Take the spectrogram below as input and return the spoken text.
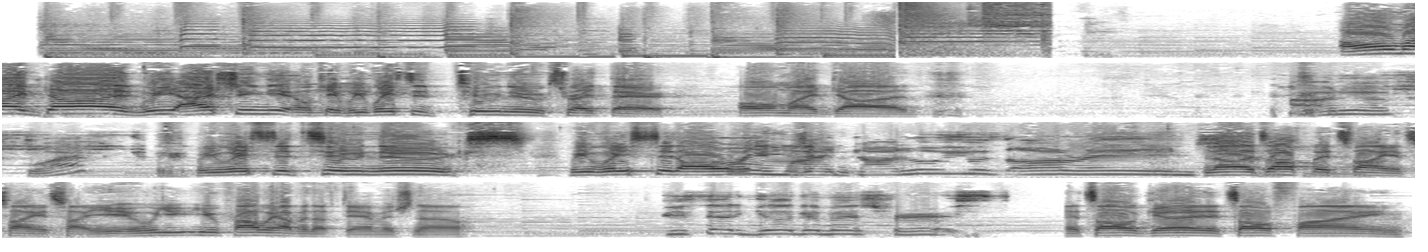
Oh my god, we actually need- okay, we mm. wasted two nukes right there. Oh my god. How do what? We wasted two nukes! We wasted all Oh range my god, who used orange? No, it's all- it's fine, it's fine, it's fine. You, you, you probably have enough damage now. You said Gilgamesh first. It's all good, it's all fine.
